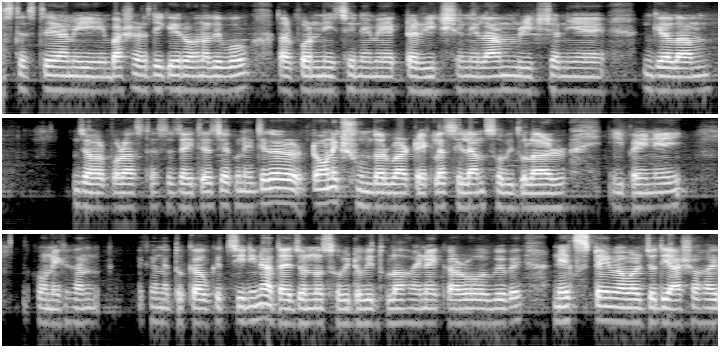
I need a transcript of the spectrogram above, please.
আস্তে আস্তে আমি বাসার দিকে রওনা দেব। তারপর নিচে নেমে একটা রিক্সা নিলাম। রিক্সা নিয়ে গেলাম। যাওয়ার পর আস্তে আস্তে যাইতে আছি। এখন এই জায়গাটা অনেক সুন্দর বাট একলা ছিলাম। ছবি তোলার ই পাই নেই। এখন এখান এখানে তো কাউকে চিনি না, তাই জন্য ছবি টবি তোলা হয় নাই কারও ওইভাবে নেক্সট টাইম আবার যদি আসা হয়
